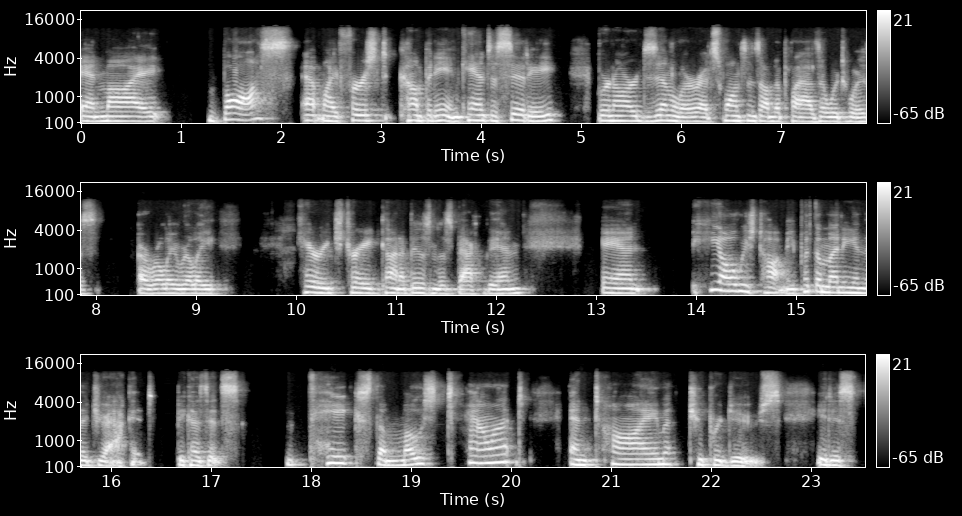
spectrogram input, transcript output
And my boss at my first company in Kansas City, Bernard Zindler at Swanson's on the Plaza, which was a really, really carriage trade kind of business back then. And he always taught me put the money in the jacket because it's takes the most talent and time to produce. It is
